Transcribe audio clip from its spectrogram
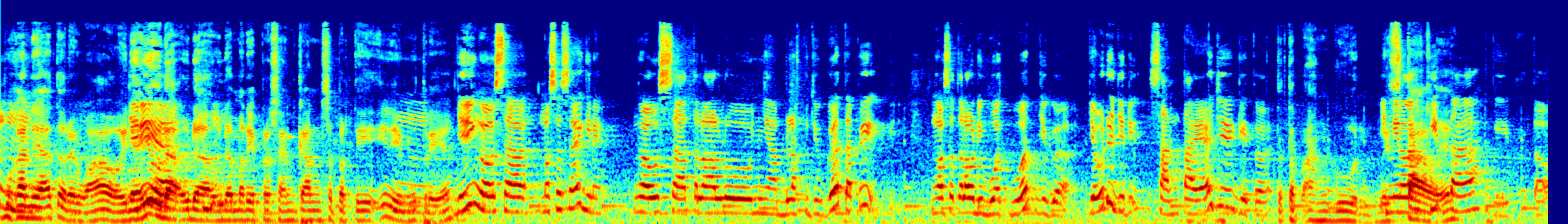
bukan diatur ya. Wow, ini Jadi ya- udah udah udah merepresentkan seperti ini Putri ya. jadi nggak usah maksud saya gini nggak usah terlalu nyablak juga tapi nggak usah terlalu dibuat-buat juga ya udah jadi santai aja gitu Tetap anggun, inilah style kita ya. gitu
